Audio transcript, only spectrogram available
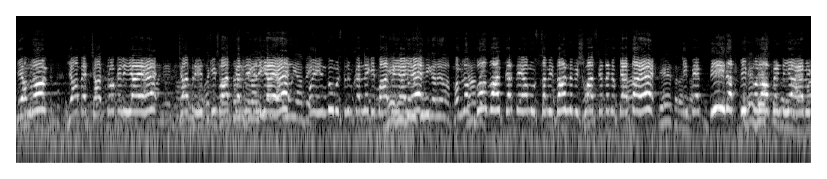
कि हम लोग यहाँ पे छात्रों के लिए आए हैं छात्र हित की बात करने के लिए आए हैं कोई हिंदू मुस्लिम करने की बात नहीं आई ही। हम लोग वो बात करते हैं हम उस संविधान में विश्वास करते हैं जो कहता है की we the people of India having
